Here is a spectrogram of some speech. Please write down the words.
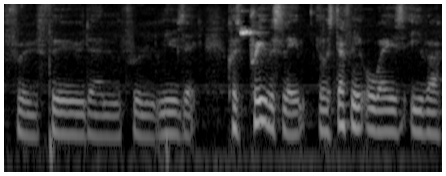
through food and through music. Because previously, it was definitely always either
